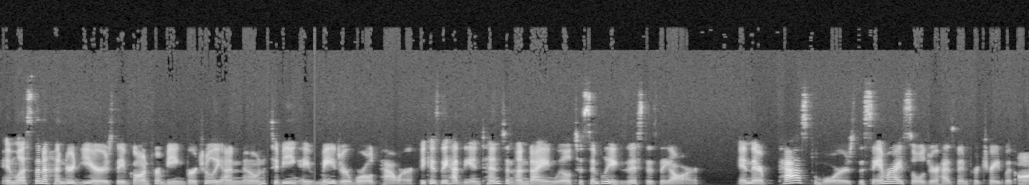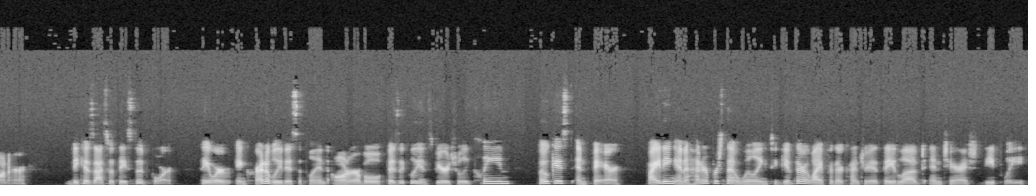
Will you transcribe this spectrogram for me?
In less than a hundred years, they've gone from being virtually unknown to being a major world power because they had the intense and undying will to simply exist as they are. In their past wars, the samurai soldier has been portrayed with honor because that's what they stood for. They were incredibly disciplined, honorable, physically and spiritually clean, focused, and fair, fighting and 100% willing to give their life for their country that they loved and cherished deeply.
